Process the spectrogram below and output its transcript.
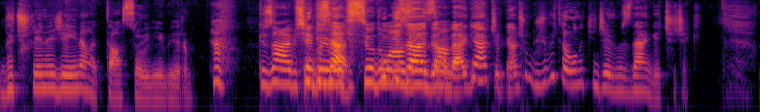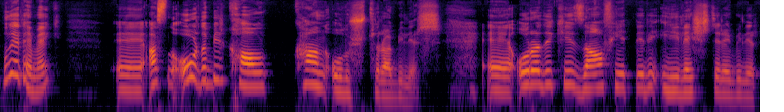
güçleneceğini hatta söyleyebilirim. Güzel bir şey Bu duymak güzel. istiyordum Bu güzel bir ağzınızdan. haber gerçekten. Çünkü Jüpiter 12. evimizden geçecek. Bu ne demek? Ee, aslında orada bir kalkan oluşturabilir. Ee, oradaki zafiyetleri iyileştirebilir.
